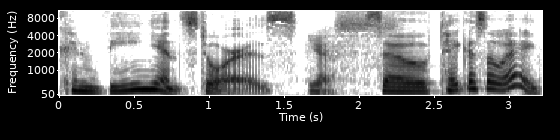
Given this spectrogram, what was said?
convenience stores. yes. So take us away.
